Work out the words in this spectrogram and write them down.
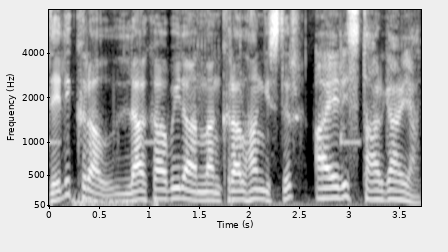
Deli Kral lakabıyla anılan kral hangisidir? Aerys Targaryen.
